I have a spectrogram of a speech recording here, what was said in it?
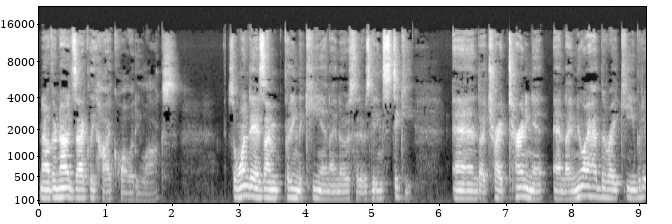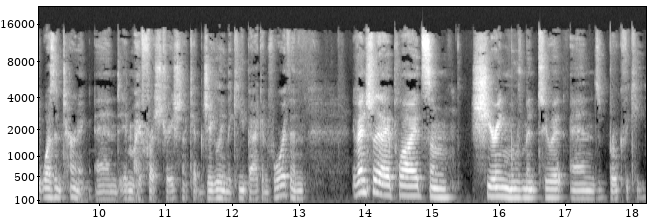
Now, they're not exactly high quality locks. So one day as I'm putting the key in, I noticed that it was getting sticky. And I tried turning it, and I knew I had the right key, but it wasn't turning. And in my frustration, I kept jiggling the key back and forth, and eventually I applied some shearing movement to it and broke the key.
